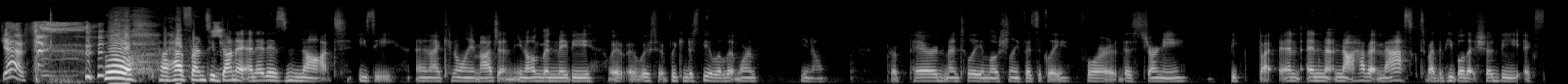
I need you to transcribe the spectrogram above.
yes, oh, I have friends who've done it and it is not easy. And I can only imagine, you know, and maybe if we can just be a little bit more, you know, prepared mentally, emotionally, physically for this journey. Be, but, and, and not have it masked by the people that should be ex,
